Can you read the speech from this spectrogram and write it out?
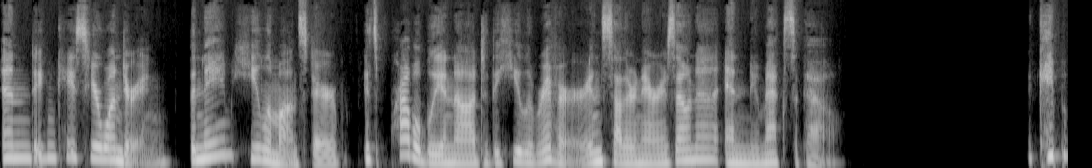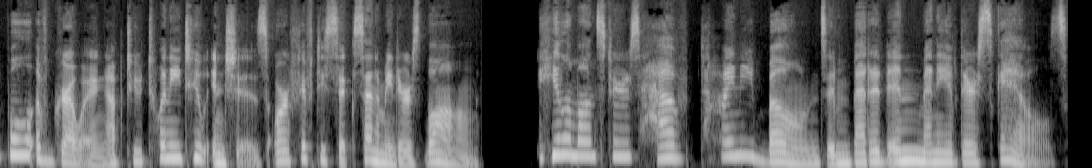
and in case you're wondering, the name Gila Monster is probably a nod to the Gila River in southern Arizona and New Mexico. Capable of growing up to 22 inches or 56 centimeters long, Gila monsters have tiny bones embedded in many of their scales,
